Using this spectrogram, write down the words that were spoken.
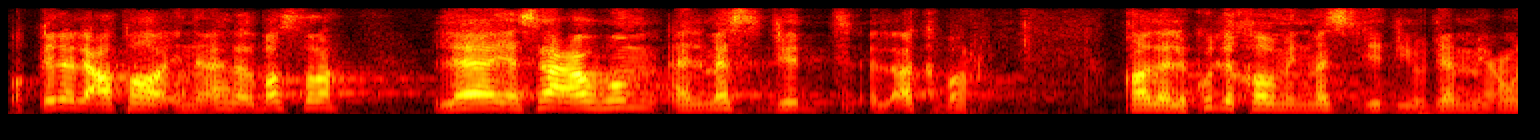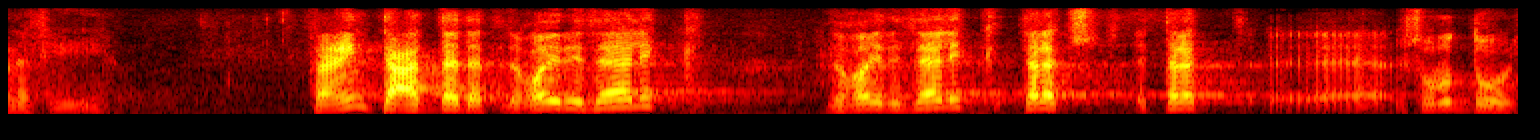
وقيل لعطاء إن أهل البصرة لا يسعهم المسجد الأكبر. قال لكل قوم مسجد يجمعون فيه. فإن تعددت لغير ذلك لغير ذلك ثلاث آه، شروط دول.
